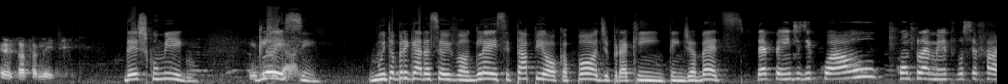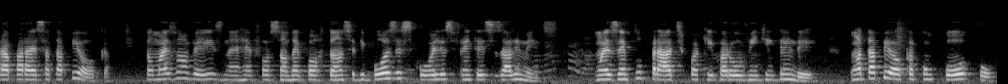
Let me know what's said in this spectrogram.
Exatamente. Deixe comigo. Muito Gleice, muito obrigada, seu Ivan. Gleice, tapioca pode para quem tem diabetes? Depende de qual complemento você fará para essa tapioca. Então, mais uma vez, né, reforçando a importância de boas escolhas frente a esses alimentos. Um exemplo prático aqui para o ouvinte entender. Uma tapioca com coco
